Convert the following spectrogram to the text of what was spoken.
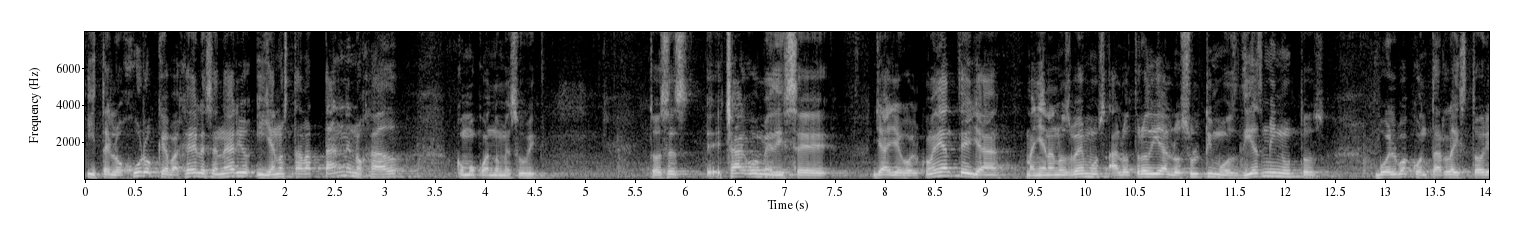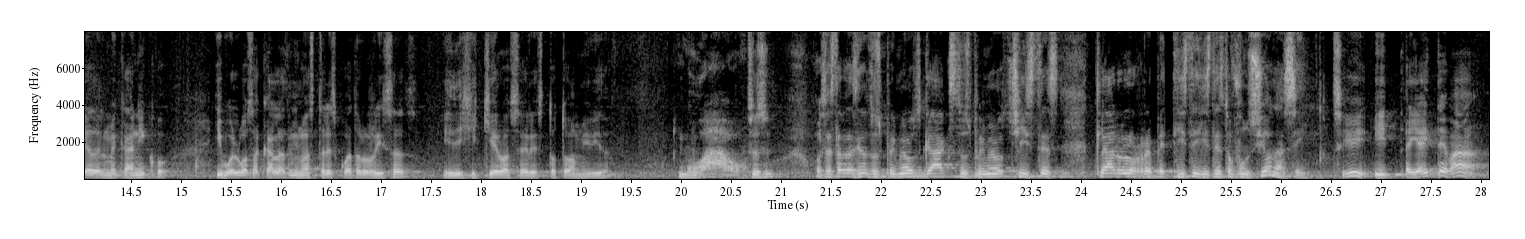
Y te lo juro que bajé del escenario y ya no estaba tan enojado como cuando me subí. Entonces, eh, Chago me dice, ya llegó el comediante, ya mañana nos vemos. Al otro día, los últimos 10 minutos, vuelvo a contar la historia del mecánico y vuelvo a sacar las mismas 3, 4 risas y dije, quiero hacer esto toda mi vida. Wow. Sí, sí. O sea, estabas haciendo tus primeros gags, tus primeros chistes. Claro, los repetiste y dijiste, esto funciona así. Sí, y, y ahí te va.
